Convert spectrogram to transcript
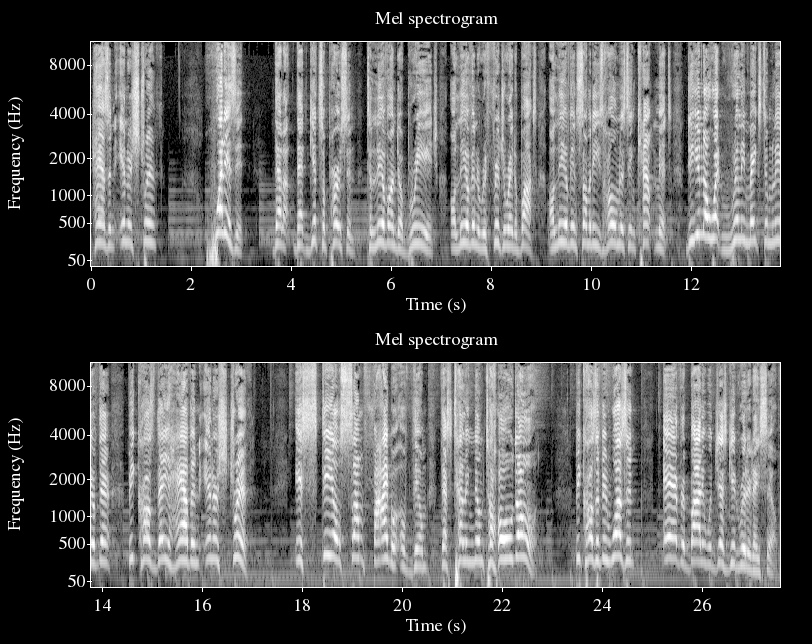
has an inner strength? What is it that, uh, that gets a person to live under a bridge or live in a refrigerator box or live in some of these homeless encampments? Do you know what really makes them live there? Because they have an inner strength. It's still some fiber of them that's telling them to hold on. Because if it wasn't, everybody would just get rid of themselves.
